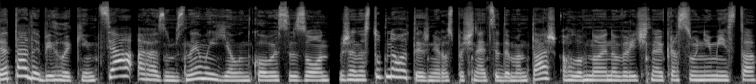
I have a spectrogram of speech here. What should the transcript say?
Свята добігли кінця, а разом з ними ялинковий сезон. Вже наступного тижня розпочнеться демонтаж головної новорічної красуні міста.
